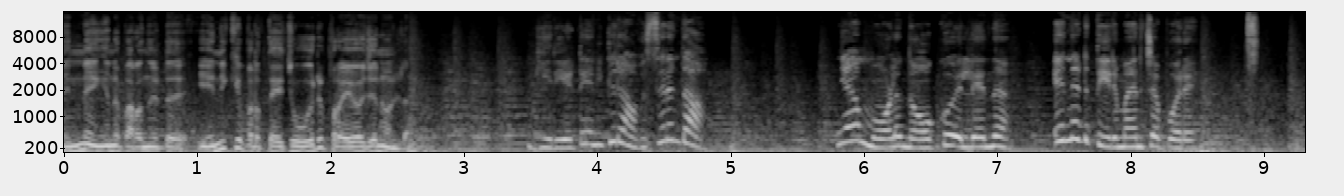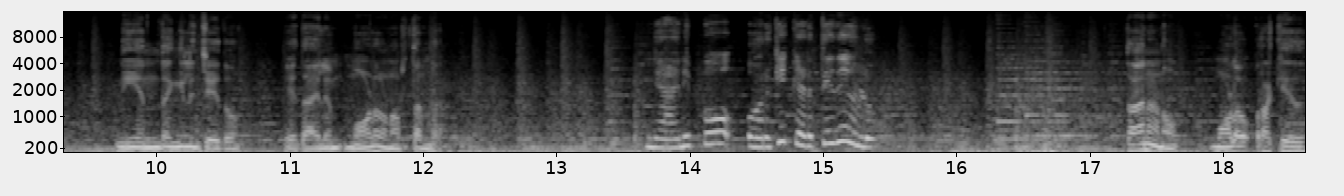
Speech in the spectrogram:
നിന്നെ ഇങ്ങനെ പറഞ്ഞിട്ട് എനിക്ക് പ്രത്യേകിച്ച് ഒരു പ്രയോജനമില്ല ഗിരിയേട്ട എനിക്കൊരു അവസരം താ. ഞാൻ മോളെ നോക്കുമല്ലേന്ന് എന്നിട്ട് തീരുമാനിച്ച പോരെ. നീ എന്തെങ്കിലും ചെയ്തോ? ഏതായാലും മോളെ ഉണർത്തണ്ട. ഞാനിപ്പോ ഉറക്കി കിടത്തിയതേ ഉള്ളൂ. താനാണോ മോളെ ഉറക്കിയത്?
